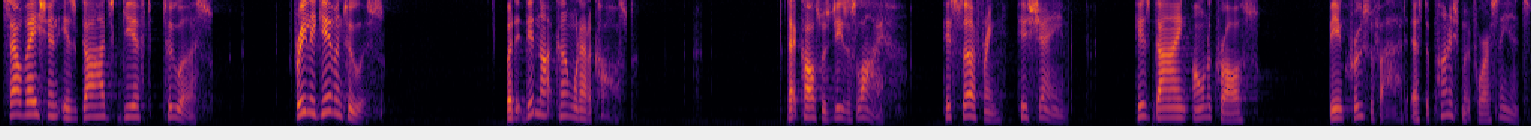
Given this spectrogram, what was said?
Salvation is God's gift to us, freely given to us. But it did not come without a cost. That cost was Jesus' life, His suffering, His shame, his dying on the cross, being crucified as the punishment for our sins.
